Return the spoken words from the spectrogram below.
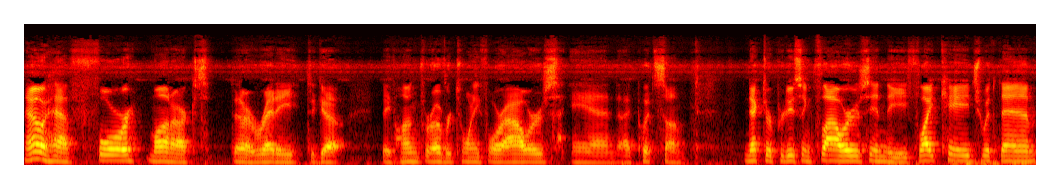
now I have four monarchs that are ready to go. They've hung for over 24 hours, and I put some nectar producing flowers in the flight cage with them,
